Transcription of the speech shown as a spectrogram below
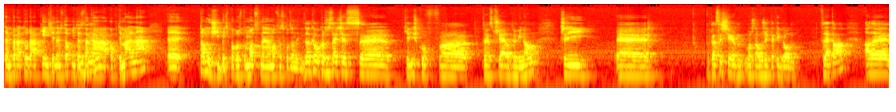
temperatura 5-7 stopni to jest taka optymalna. E, To musi być po prostu mocne, mocno schłodzone wino. Dodatkowo korzystajcie z e, kieliszków, które sprzyjają tym winom, czyli klasycznie można użyć takiego fleta, ale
